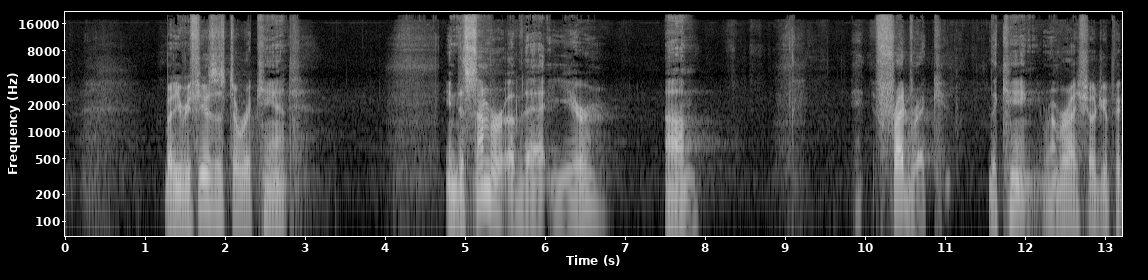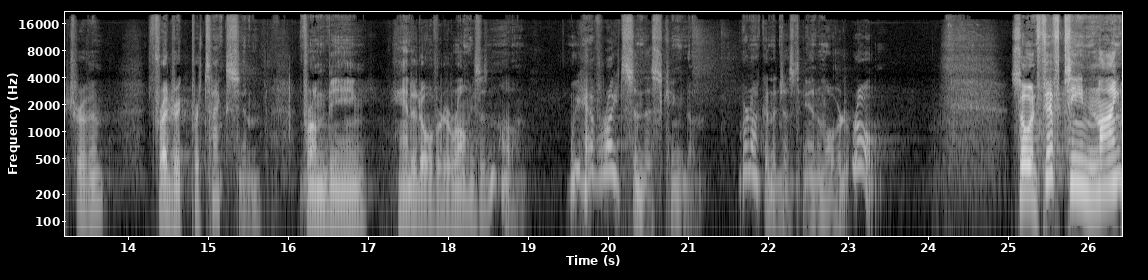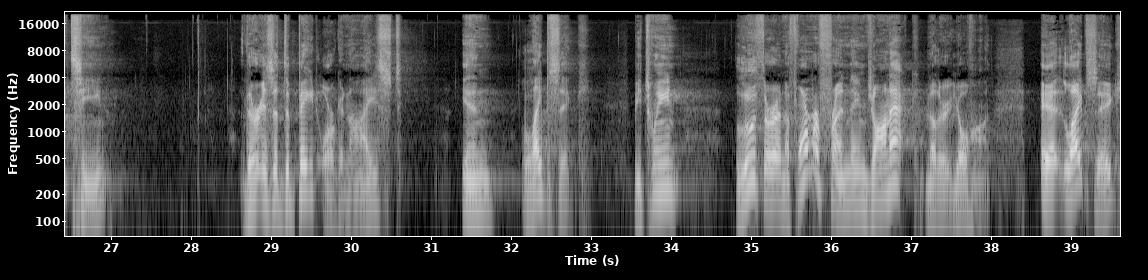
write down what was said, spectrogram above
but he refuses to recant. In December of that year, um, Frederick, the king, remember I showed you a picture of him? Frederick protects him from being handed over to Rome. He says, No, we have rights in this kingdom. We're not going to just hand him over to Rome. So in 1519, there is a debate organized in Leipzig between Luther and a former friend named John Eck, another Johann, at Leipzig.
